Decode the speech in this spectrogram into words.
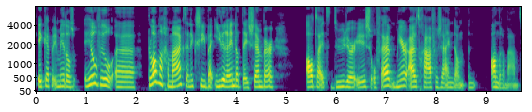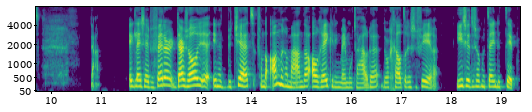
ik heb inmiddels heel veel uh, plannen gemaakt. En ik zie bij iedereen dat december altijd duurder is of hè, meer uitgaven zijn dan een andere maand. Nou, ik lees even verder. Daar zal je in het budget van de andere maanden al rekening mee moeten houden door geld te reserveren. Hier zit dus ook meteen de tip.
